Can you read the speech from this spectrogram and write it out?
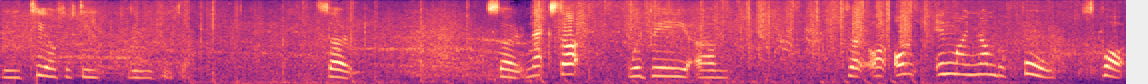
the TL50 repeater. So, so next up would be, um, so on, on in my number four spot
